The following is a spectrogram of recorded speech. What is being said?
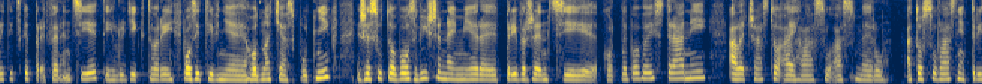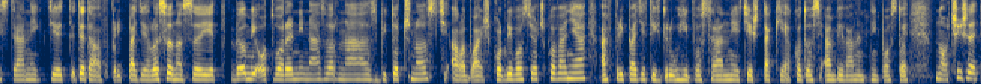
politické preferencie tých ľudí, ktorí pozitívne hodnotia Sputnik, že sú to vo zvýšenej miere privrženci Kotlebovej strany, ale často aj hlasu a smeru. A to sú vlastne tri strany, kde teda v prípade LSNS je veľmi otvorený názor na zbytočnosť alebo aj škodlivosť očkovania a v prípade tých druhých dvoch strán je tiež taký ako dosť ambivalentný postoj. No čiže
